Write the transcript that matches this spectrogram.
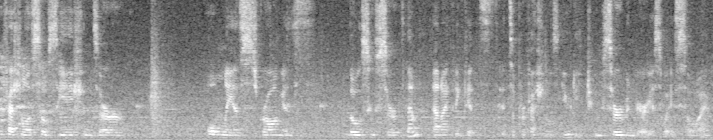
professional associations are only as strong as those who serve them, and I think it's it's a professional's duty to serve in various ways. So I've,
